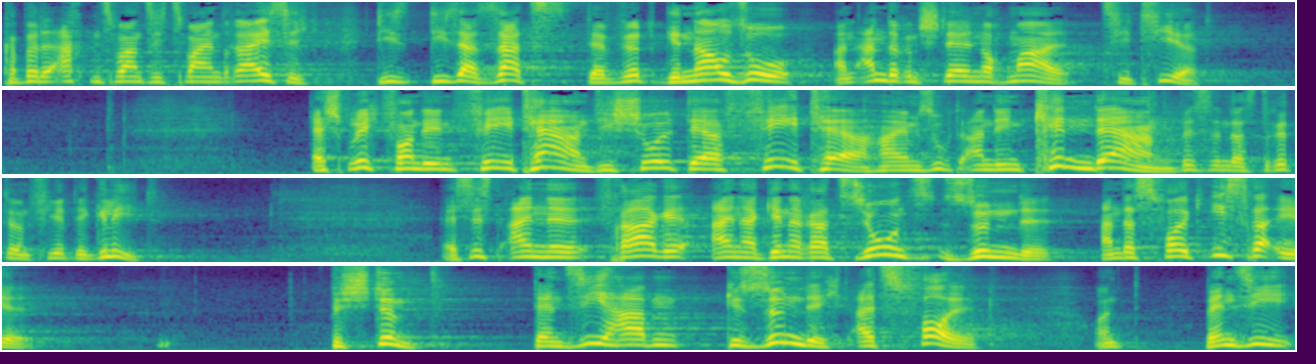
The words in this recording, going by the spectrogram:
Kapitel 28, 32. Dies, dieser Satz, der wird genauso an anderen Stellen nochmal zitiert. Er spricht von den Vätern, die Schuld der Väter heimsucht an den Kindern bis in das dritte und vierte Glied. Es ist eine Frage einer Generationssünde an das Volk Israel bestimmt. Denn sie haben gesündigt als Volk. Und wenn sie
